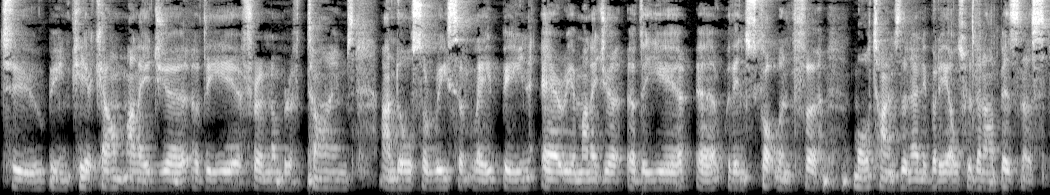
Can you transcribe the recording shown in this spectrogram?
to being Key Account Manager of the Year for a number of times, and also recently being Area Manager of the Year uh, within Scotland for more times than anybody else within our business.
